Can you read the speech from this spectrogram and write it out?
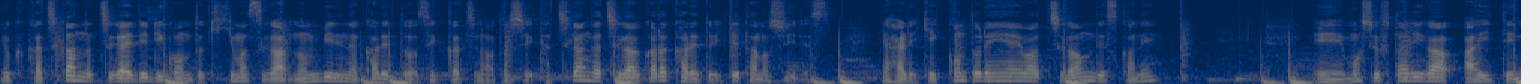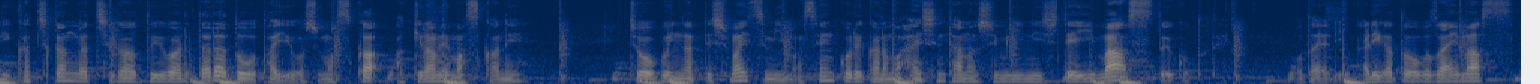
よく価値観の違いで離婚と聞きますがのんびりな彼とせっかちな私価値観が違うから彼といて楽しいです。やはり結婚と恋愛は違うんですかね？えー、もし2人が相手に価値観が違うと言われたらどう対応しますか？諦めますかね？長文になってしまいすみません。これからも配信楽しみにしています。ということでお便りありがとうございます。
